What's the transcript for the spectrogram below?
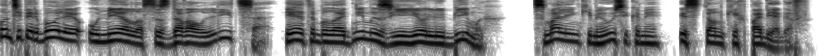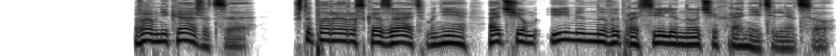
Он теперь более умело создавал лица, и это было одним из ее любимых, с маленькими усиками из тонких побегов. «Вам не кажется, что пора рассказать мне, о чем именно вы просили ночи хранительницу?»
